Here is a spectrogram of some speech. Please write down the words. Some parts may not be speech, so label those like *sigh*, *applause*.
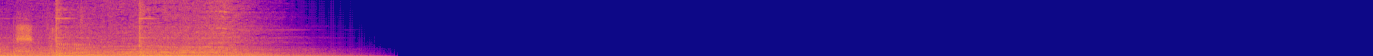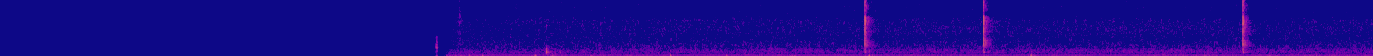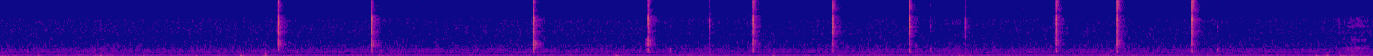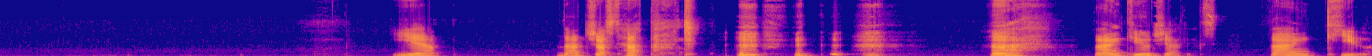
しね。Yep. That just happened. *sighs* *sighs* Thank you, Jagex. Thank you.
